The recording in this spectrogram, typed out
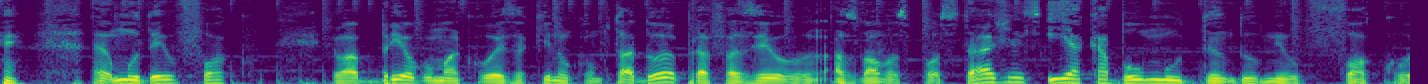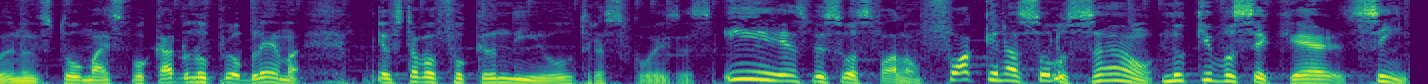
eu mudei o foco. Eu abri alguma coisa aqui no computador para fazer o, as novas postagens e acabou mudando o meu foco. Eu não estou mais focado no problema. Eu estava focando em outras coisas. E as pessoas falam, foque na solução, no que você quer. Sim,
